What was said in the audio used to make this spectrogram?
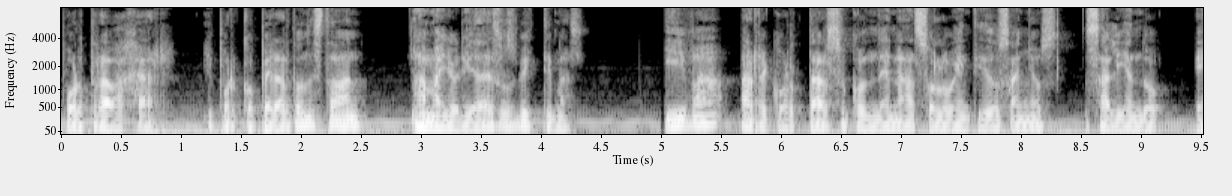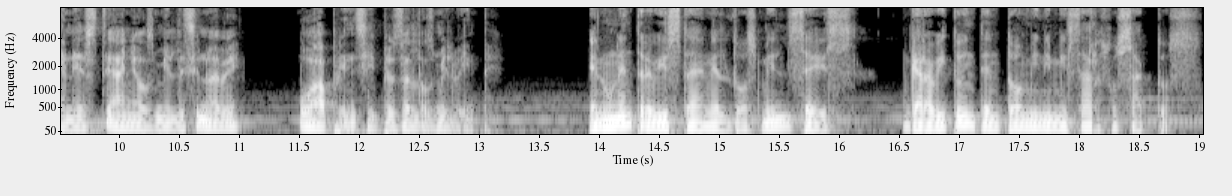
por trabajar y por cooperar donde estaban la mayoría de sus víctimas, iba a recortar su condena a solo 22 años saliendo en este año 2019 o a principios del 2020. En una entrevista en el 2006, Garavito intentó minimizar sus actos,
